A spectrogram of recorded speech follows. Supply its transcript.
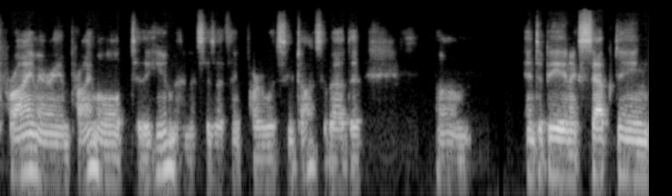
primary and primal to the human. This is, I think, part of what Sue talks about that um, and to be an accepting,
